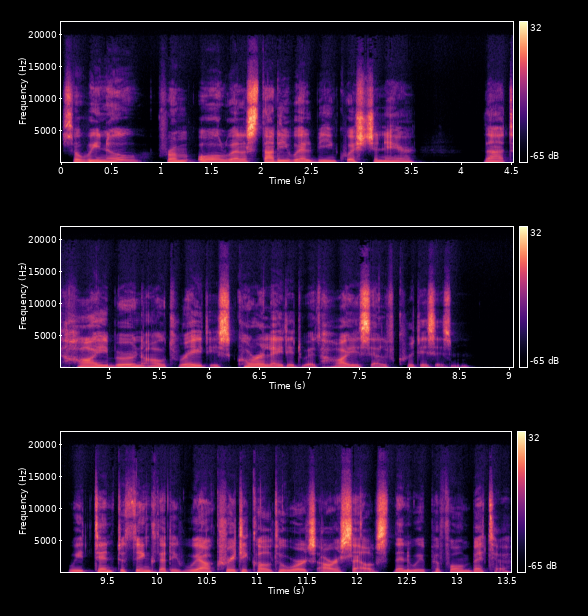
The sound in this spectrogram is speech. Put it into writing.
So we know from AllWell Study well-being Questionnaire that high burnout rate is correlated with high self-criticism. We tend to think that if we are critical towards ourselves, then we perform better.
